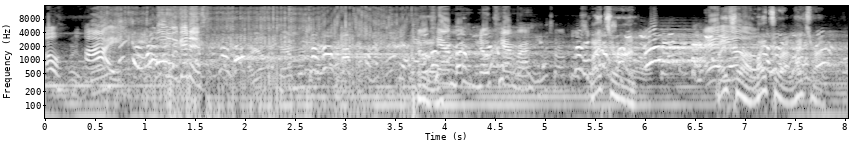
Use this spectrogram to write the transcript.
Oh, hi. Oh my goodness. Are y'all on camera? No camera. No camera. Lights are on. Hey, Lights yo. are on. Lights are on. Lights are on.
